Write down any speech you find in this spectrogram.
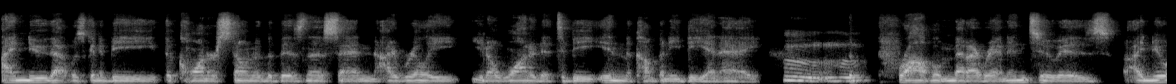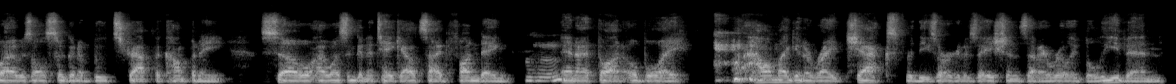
I knew that was going to be the cornerstone of the business and I really, you know, wanted it to be in the company DNA. Mm-hmm. The problem that I ran into is I knew I was also going to bootstrap the company. So I wasn't going to take outside funding. Mm-hmm. And I thought, oh boy, how am I going to write checks for these organizations that I really believe in?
